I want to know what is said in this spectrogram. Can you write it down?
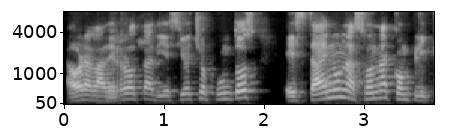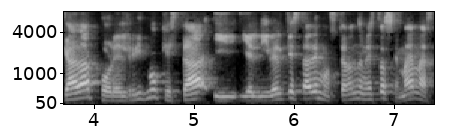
ahora la derrota, 18 puntos, está en una zona complicada por el ritmo que está y, y el nivel que está demostrando en estas semanas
